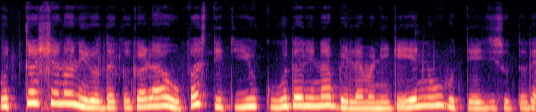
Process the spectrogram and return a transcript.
ಉತ್ಕರ್ಷಣ ನಿರೋಧಕಗಳ ಉಪಸ್ಥಿತಿಯು ಕೂದಲಿನ ಬೆಳವಣಿಗೆಯನ್ನು ಉತ್ತೇಜಿಸುತ್ತದೆ.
